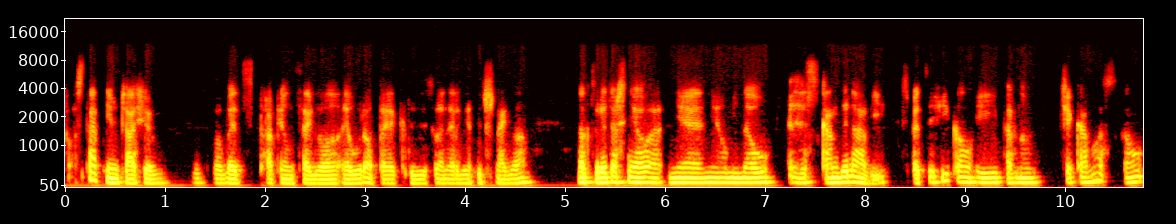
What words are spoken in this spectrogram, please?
w ostatnim czasie wobec trapiącego Europę kryzysu energetycznego, no, który też nie, nie, nie ominął e, Skandynawii. Specyfiką i pewną ciekawostką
